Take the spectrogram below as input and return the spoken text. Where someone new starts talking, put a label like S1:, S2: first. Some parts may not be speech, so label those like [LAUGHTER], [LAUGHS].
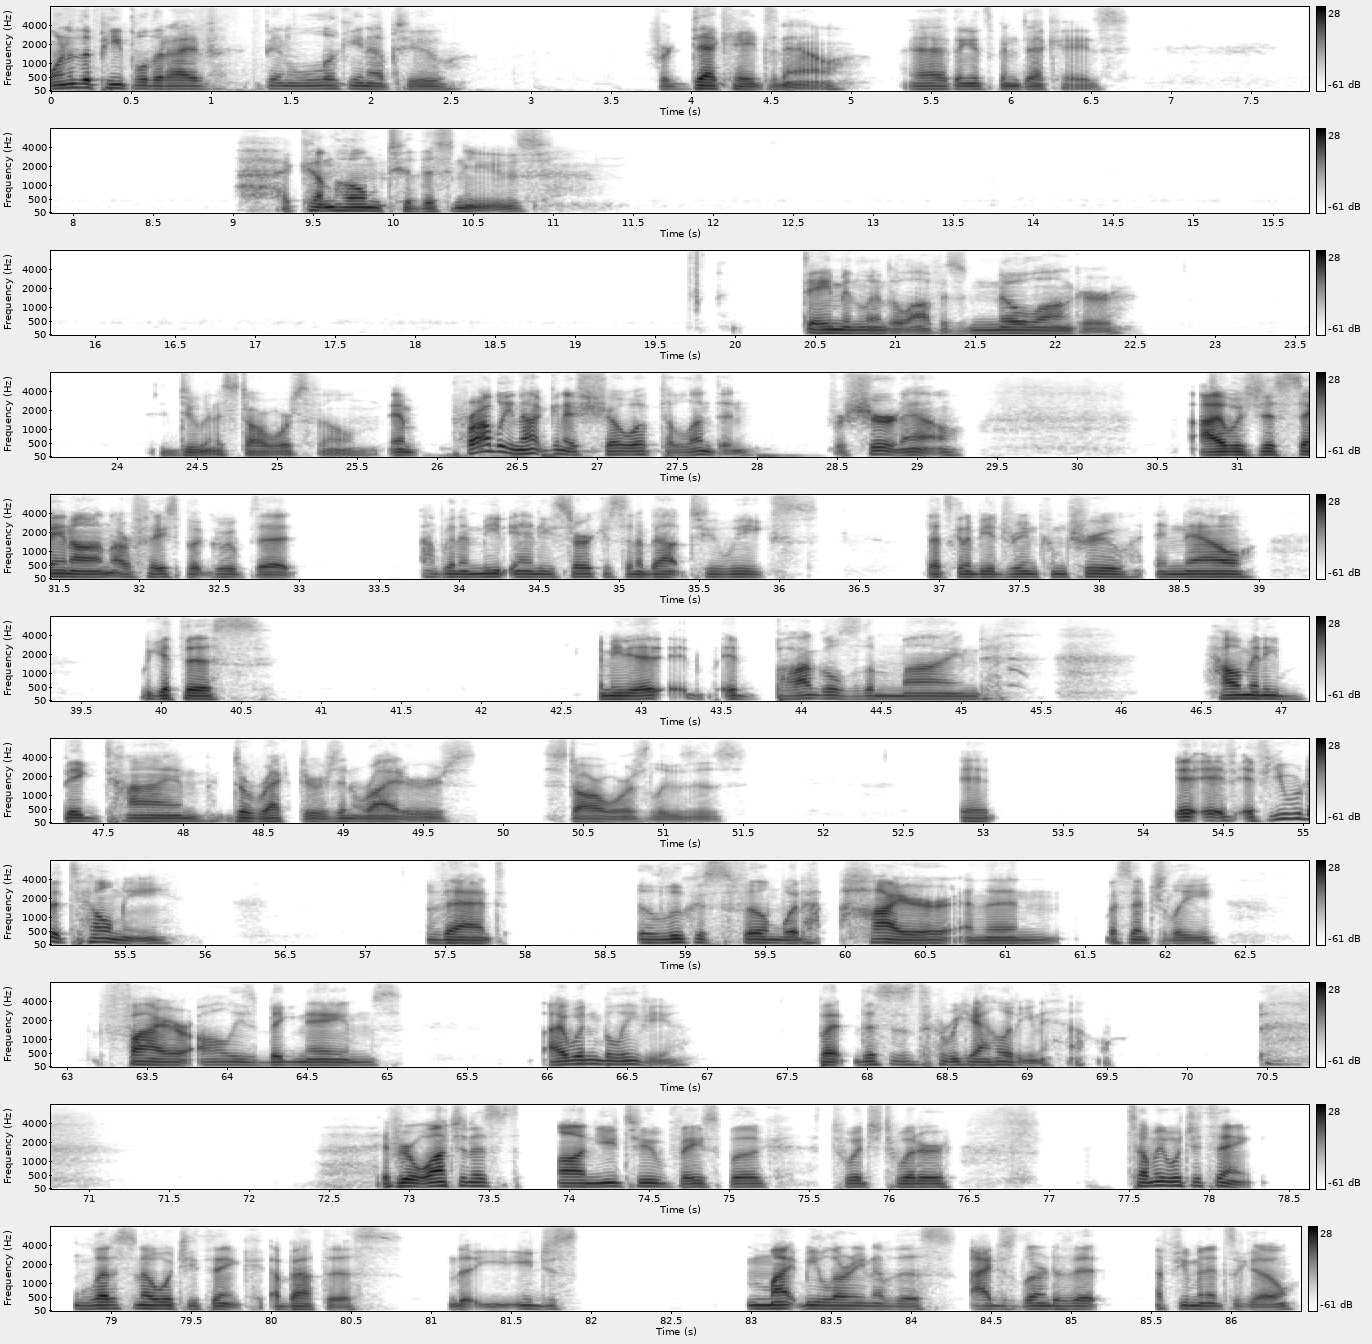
S1: one of the people that I've been looking up to for decades now, I think it's been decades. I come home to this news. Damon Lindelof is no longer doing a Star Wars film and probably not going to show up to London for sure now. I was just saying on our Facebook group that I'm going to meet Andy Serkis in about two weeks. That's going to be a dream come true. And now we get this. I mean, it, it, it boggles the mind [LAUGHS] how many big time directors and writers Star Wars loses. It if if you were to tell me that Lucasfilm would hire and then essentially fire all these big names, I wouldn't believe you. But this is the [LAUGHS] reality now. if you're watching us on YouTube, Facebook, Twitch, Twitter, tell me what you think. Let us know what you think about this. That you just might be learning of this. I just learned of it a few minutes ago.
